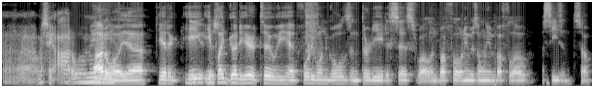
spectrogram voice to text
I want to say Ottawa, maybe. Ottawa, yeah. He had a he, He he was- played good here too. He had 41 goals and 38 assists while in Buffalo, and he was only in Buffalo a season. So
